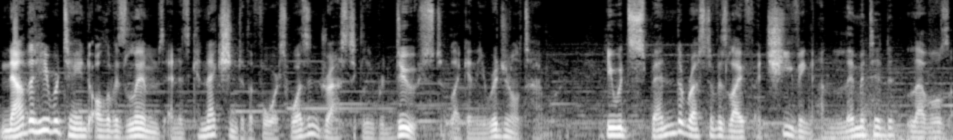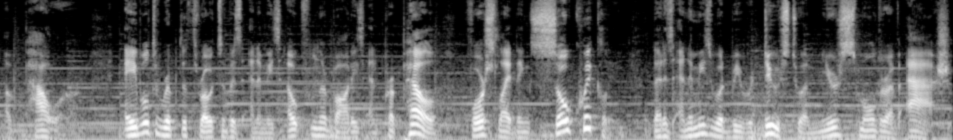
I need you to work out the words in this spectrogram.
Now that he retained all of his limbs and his connection to the Force wasn't drastically reduced like in the original timeline, he would spend the rest of his life achieving unlimited levels of power able to rip the throats of his enemies out from their bodies and propel Force lightning so quickly that his enemies would be reduced to a mere smolder of ash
